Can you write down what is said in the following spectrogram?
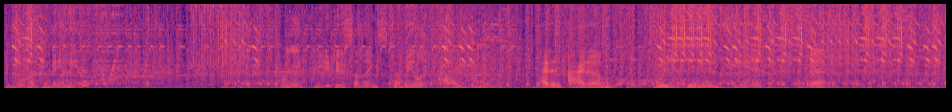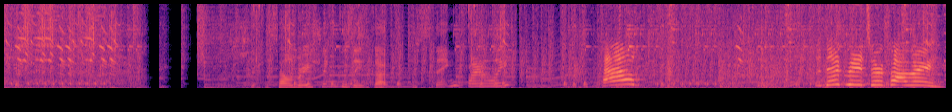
people have made. Oh my god, can you do something scummy like hide hide an item where you can't even see it? I bet. Celebration because they got this thing finally. Help! The dead are coming!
